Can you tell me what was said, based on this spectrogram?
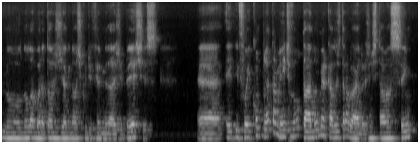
no, no Laboratório de Diagnóstico de Enfermidades de Peixes, é, ele foi completamente voltado ao mercado de trabalho. A gente estava sempre,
